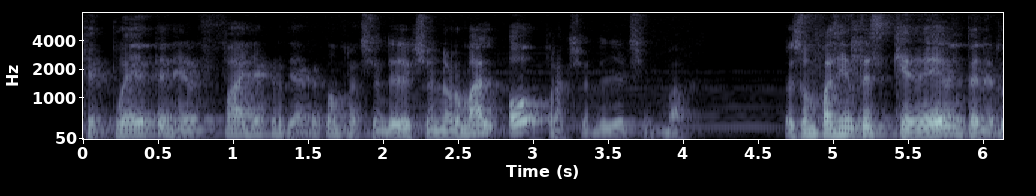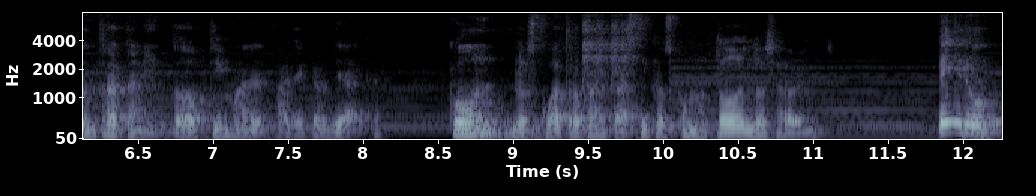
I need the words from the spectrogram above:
que puede tener falla cardíaca con fracción de eyección normal o fracción de eyección baja. Pues son pacientes que deben tener un tratamiento óptimo de falla cardíaca con los cuatro fantásticos como todos lo sabemos. Pero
